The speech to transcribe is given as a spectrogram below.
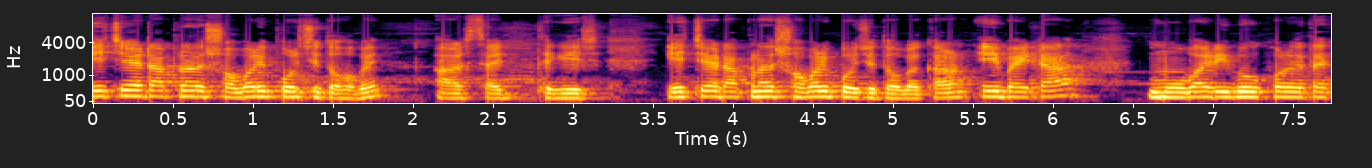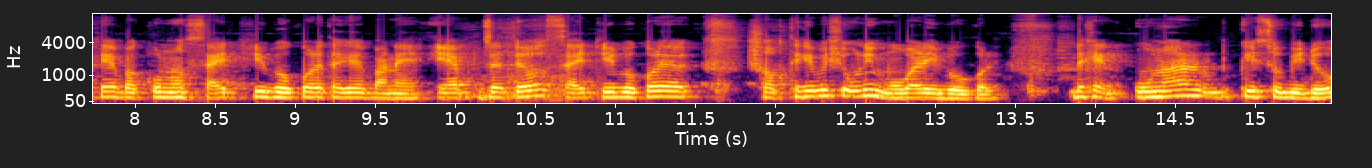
এই চেয়ারটা আপনাদের সবারই পরিচিত হবে। আর সাইড থেকে এই চেয়ারটা আপনাদের সবারই পরিচিত হবে। কারণ এই বাইটা মোবাইল রিভিউ করে থাকে বা কোনো সাইট রিভিউ করে থাকে মানে অ্যাপ জাতীয় সাইট রিভিউ করে সব থেকে বেশি উনি মোবাইল রিভিউ করে। দেখেন ওনার কিছু ভিডিও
